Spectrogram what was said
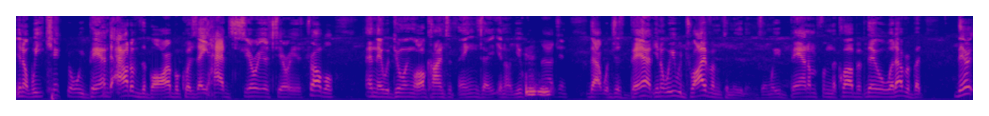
you know, we kicked or we banned out of the bar because they had serious, serious trouble and they were doing all kinds of things that, you know, you can mm-hmm. imagine that were just bad. You know, we would drive them to meetings and we ban them from the club if they were whatever. But they're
